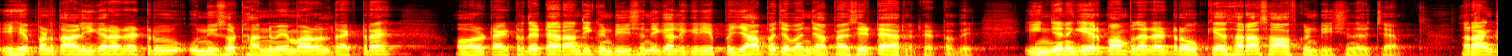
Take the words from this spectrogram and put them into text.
ਇਹ 45 ਗੇਅਰਾਂ ਟਰੈਕਟਰ 1998 ਮਾਡਲ ਟਰੈਕਟਰ ਹੈ ਔਰ ਟਰੈਕਟਰ ਦੇ ਟਾਇਰਾਂ ਦੀ ਕੰਡੀਸ਼ਨ ਦੀ ਗੱਲ ਕਰੀਏ 50 55 ਪੈਸੇ ਟਾਇਰ ਨੇ ਟਰੈਕਟਰ ਦੇ। ਇੰਜਨ ਗੇਅਰ ਪੰਪ ਦਾ ਟਰੈਕਟਰ ਓਕੇ ਹੈ, ਸਾਰਾ ਸਾਫ਼ ਕੰਡੀਸ਼ਨ ਦੇ ਵਿੱਚ ਹੈ। ਰੰਗ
